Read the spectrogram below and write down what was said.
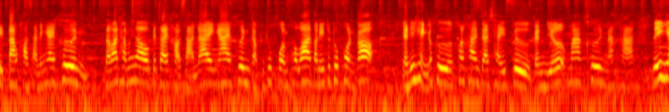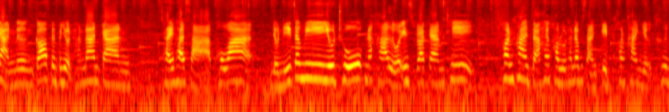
ติดตามข่าวสารได้ง่ายขึ้น สามารถทำให้เรากระจายข่าวสารได้ง่ายขึ้นกับทุกๆคน เพราะว่าตอนนี้ทุกๆ คนก็ อย่างที่เห็นก็คือค่อนข้างจะใช้สื่อกันเยอะมากขึ้นนะคะ และอีกอย่างหนึ่งก็เป็นประโยชน์ทางด้านการใช้ภาษา เพราะว่าเดี๋ยวนี้จะมี YouTube นะคะ หรือว่า Instagram ที่ค่อนข้างจะให้ความรู้ทางด้านภาษาอังกฤษค่อนข้างเยอะขึ้น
